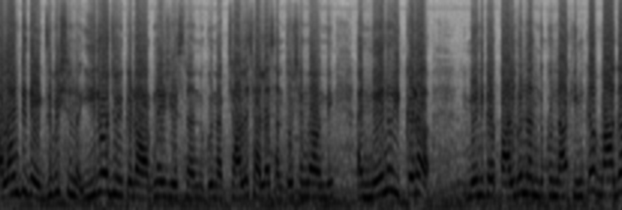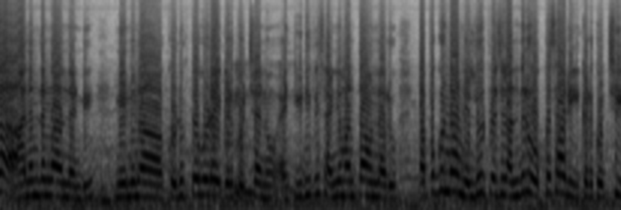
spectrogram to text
అలాంటిది ఎగ్జిబిషన్ ఈరోజు ఇక్కడ ఆర్గనైజ్ చేసినందుకు నాకు చాలా చాలా సంతోషంగా ఉంది. అండ్ నేను ఇక్కడ నేను ఇక్కడ పాల్గొన్నందుకు నాకు ఇంకా బాగా ఆనందంగా ఉందండి. నేను నా కొడుకుతో కూడా ఇక్కడికి వచ్చాను. అండ్ టీడీపీ సైన్యం అంతా ఉన్నారు. తప్పకుండా నెల్లూరు ప్రజలందరూ ఒక్కసారి ఇక్కడికి వచ్చి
